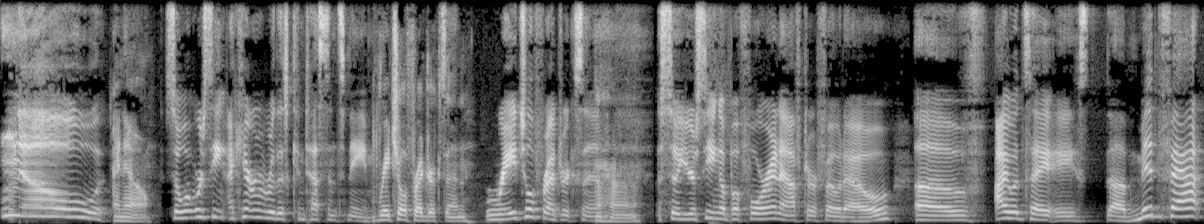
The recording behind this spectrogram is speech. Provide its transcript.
No. I know. So what we're seeing, I can't remember this contestant's name. Rachel Frederickson. Rachel Frederickson. Uh-huh. So you're seeing a before and after photo of, I would say, a, uh mid-fat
